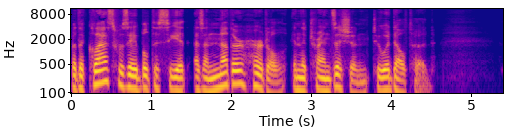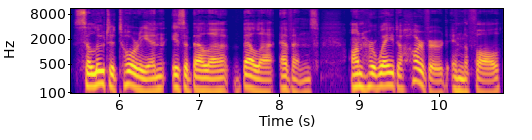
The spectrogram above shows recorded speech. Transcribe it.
but the class was able to see it as another hurdle in the transition to adulthood. Salutatorian Isabella Bella Evans, on her way to Harvard in the fall,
